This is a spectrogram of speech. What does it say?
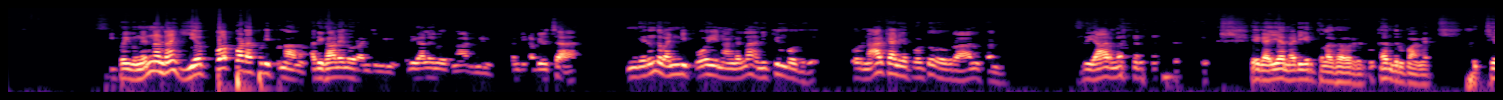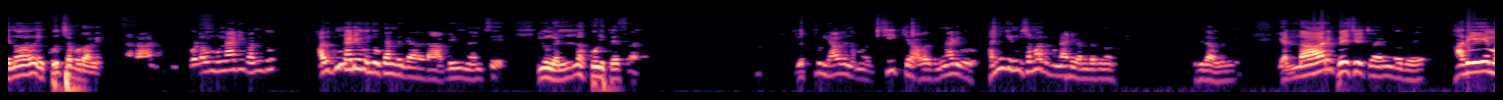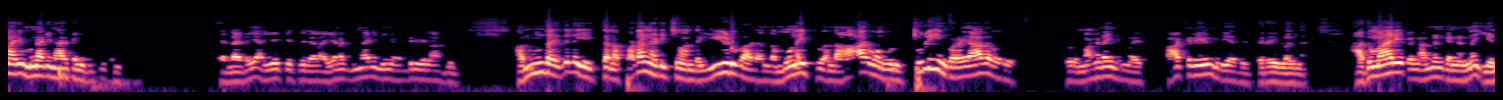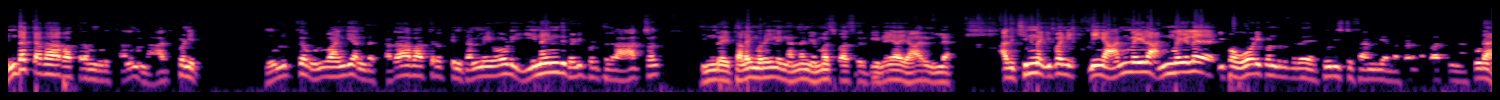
இப்ப இவங்க என்னன்னா எப்ப படப்பிடிப்புனாலும் அதிகாலையில ஒரு அஞ்சு மணி அதிகாலையில ஒரு நாலு மணி அப்படி அப்படி வச்சா இங்க இருந்து வண்டி போய் நாங்கெல்லாம் நிக்கும் போது ஒரு நாற்காலியை போட்டு ஒரு ஆள் உட்காந்து இது யாருன்னா? எங்க ஐயா நடிகர் திலக அவர்கள் உட்கார்ந்துருப்பாங்க. தினம் கூச்சப்படுவாங்க. அதான் இவ்வளவு முன்னாடி வந்தும் அதுக்கு முன்னாடி வந்து உட்கார்ந்துருக்காரடா அப்படின்னு நினைச்சு இவங்க எல்லாம் கூடி பேசுறாங்க. எப்படியாவது நம்ம சீக்கிரம் அவருக்கு முன்னாடி ஒரு அஞ்சு நிமிஷமா அதுக்கு முன்னாடி வந்துடணும். புரியுதா எல்லாரும் பேசி வச்சு வரும்போது அதே மாதிரி முன்னாடி நாற்காலி என்னடைய ஐயோக்கிய எனக்கு முன்னாடி நீங்க வந்துருவீங்களா அப்படின்னு. அந்த இதுல இத்தனை படம் நடிச்சும் அந்த ஈடுபாடு அந்த முனைப்பு அந்த ஆர்வம் ஒரு துளியும் குறையாத ஒரு ஒரு மகனை நம்ம பார்க்கவே முடியாது திரையுலகில். அது மாதிரி இப்ப எங்க அண்ணனுக்கு என்னன்னா எந்த கதாபாத்திரம் கொடுத்தாலும் அந்த அர்ப்பணிப்பு முழுக்க உள்வாங்கி அந்த கதாபாத்திரத்தின் தன்மையோடு இணைந்து வெளிப்படுத்துகிற ஆற்றல் இன்றைய தலைமுறையில் எங்க அண்ணன் எம் எஸ் பாஸ்கருக்கு இணையா யாரும் இல்லை. அது சின்ன இப்ப நீ நீங்க அண்மையில அண்மையில இப்ப ஓடிக்கொண்டிருக்கிற டூரிஸ்ட் ஃபேமிலி அந்த படத்தை பார்த்தீங்கன்னா கூட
